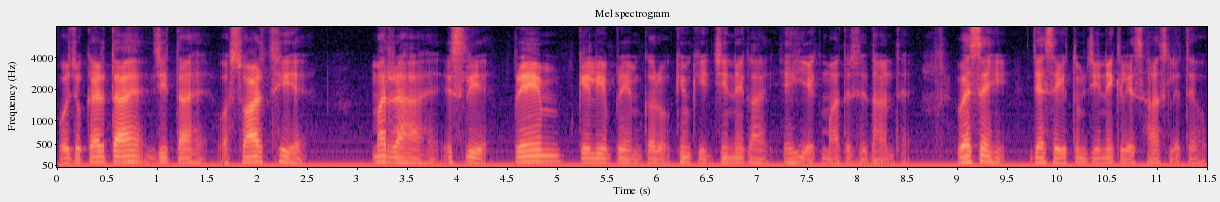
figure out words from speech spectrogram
वो जो करता है, जीता है। वह स्वार्थी है, मर रहा है। इसलिए प्रेम के लिए प्रेम करो, क्योंकि जीने का यही एकमात्र सिद्धांत है। वैसे ही, जैसे कि तुम जीने के लिए सांस लेते हो।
